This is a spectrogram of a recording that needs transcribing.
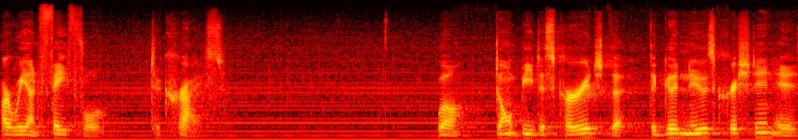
are we unfaithful to Christ? Well, don't be discouraged. The, the good news, Christian, is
